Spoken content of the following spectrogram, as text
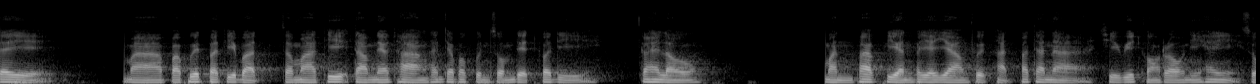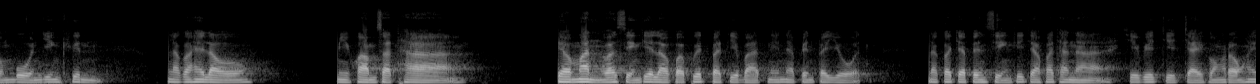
ได้มาประพฤติปฏิบัติสมาธิตามแนวทางท่านเจ้าพระคุณสมเด็จก็ดี ก็ให้เรา มันภาคเพียรพยายามฝึกหัดพัฒนาชีวิตของเรานี้ให้สมบูรณ์ยิ่งขึ้น แล้วก็ให้เรามีความศรัทธา เชื่อมั่นว่าสิ่งที่เราประพฤติปฏิบัตินี้เนี่ยเป็นประโยชน์ แล้วก็จะเป็นสิ่งที่จะพัฒนาชีวิตจิตใจของเราให้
